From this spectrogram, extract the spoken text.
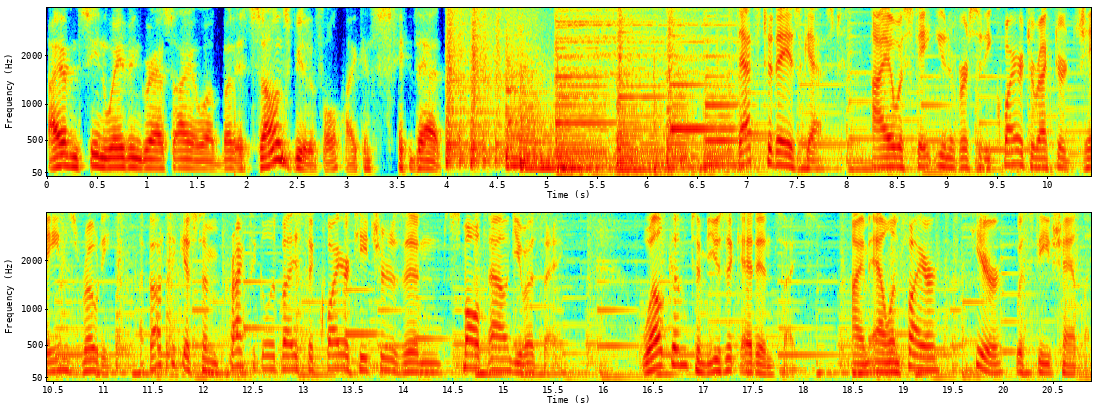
I haven't seen Waving Grass, Iowa, but it sounds beautiful. I can say that. That's today's guest, Iowa State University Choir Director James Rohde, about to give some practical advice to choir teachers in small town USA. Welcome to Music Ed Insights. I'm Alan Feirer, here with Steve Shanley.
